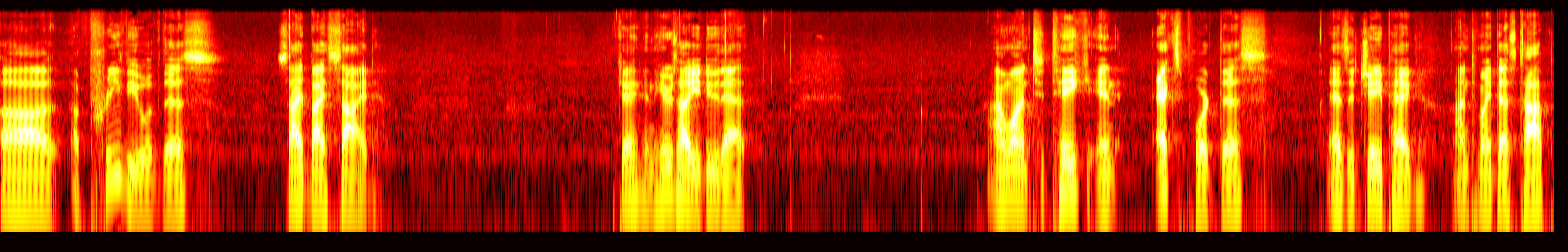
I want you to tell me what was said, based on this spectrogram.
uh, a preview of this side by side. Okay, and here's how you do that. I want to take and export this as a JPEG onto my desktop.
